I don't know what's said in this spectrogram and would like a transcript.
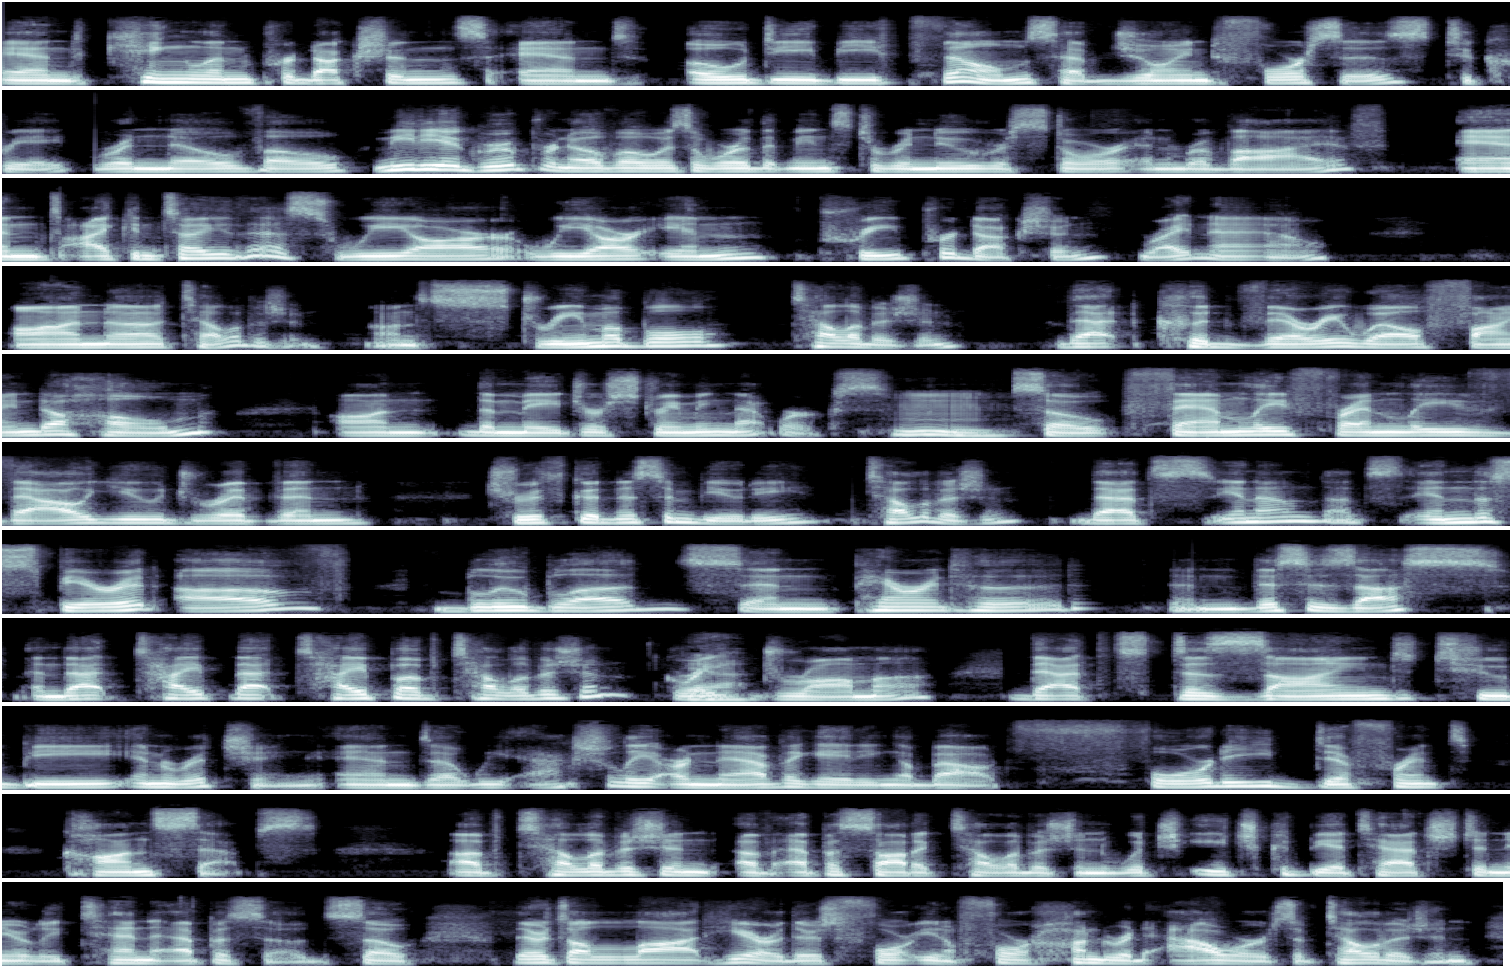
And kingland productions and odb films have joined forces to create renovo media group. Renovo is a word that means to renew restore and revive. And i can tell you this we are we are in pre-production right now on uh, television, on streamable television that could very well find a home on the major streaming networks. Hmm. So, family friendly, value driven, truth, goodness, and beauty television. That's, you know, that's in the spirit of Blue Bloods and Parenthood and This Is Us and that type, that type of television, great Yeah. drama that's designed to be enriching. And uh, we actually are navigating about 40 different concepts of television, of episodic television, which each could be attached to nearly 10 episodes. So there's a lot here. There's four, you know, 400 hours of television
